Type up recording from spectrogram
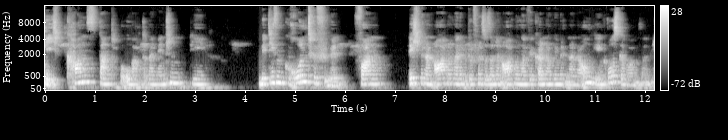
die ich konstant beobachte bei Menschen, die mit diesem Grundgefühl von ich bin in Ordnung, meine Bedürfnisse sind in Ordnung und wir können irgendwie miteinander umgehen, groß geworden sind,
